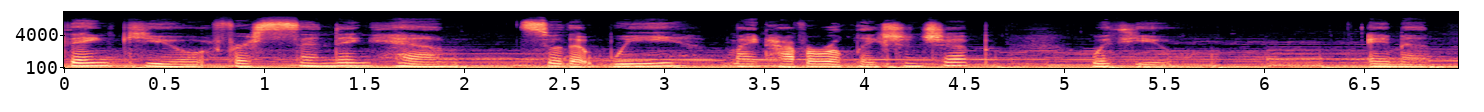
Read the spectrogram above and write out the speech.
Thank you for sending him so that we might have a relationship with you. Amen.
